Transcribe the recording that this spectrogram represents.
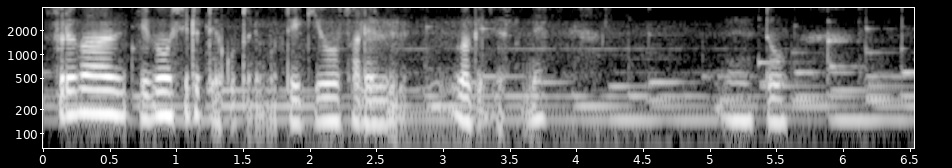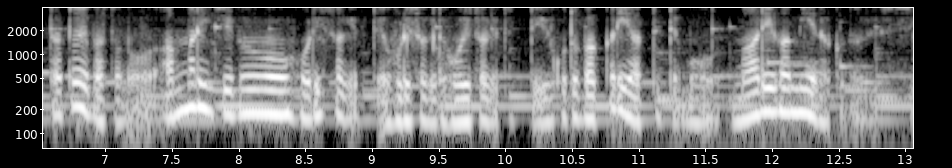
それは自分を知るということにも適用されるわけですね。うんと例えばそのあんまり自分を掘り下げて掘り下げて掘り下げてっていうことばっかりやってても周りが見えなくなるし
